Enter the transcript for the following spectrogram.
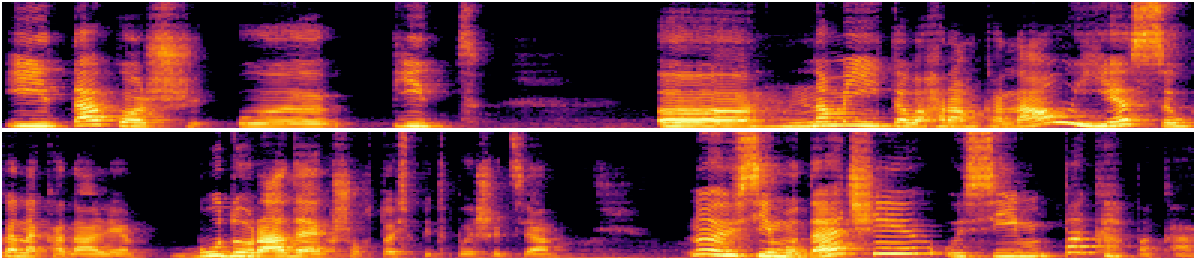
І також е, під е, на мій телеграм-канал є ссылка на каналі. Буду рада, якщо хтось підпишеться. Ну і всім удачі, усім пока-пока.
